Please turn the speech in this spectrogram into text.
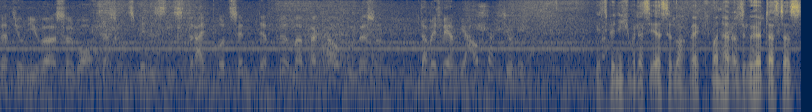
wird Universal Waters uns mindestens 3% der Firma verkaufen müssen. Damit wären wir Hauptaktionär. Jetzt bin ich über das erste Loch weg. Man hat also gehört, dass das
